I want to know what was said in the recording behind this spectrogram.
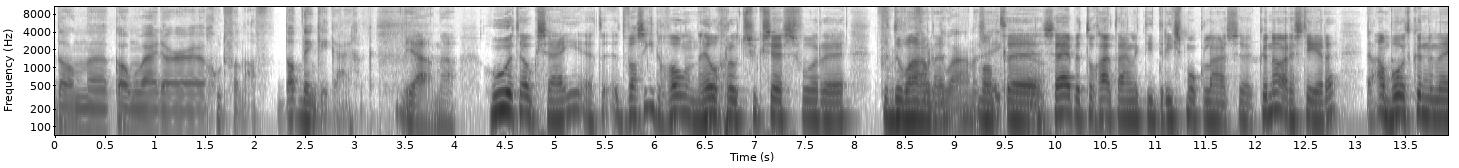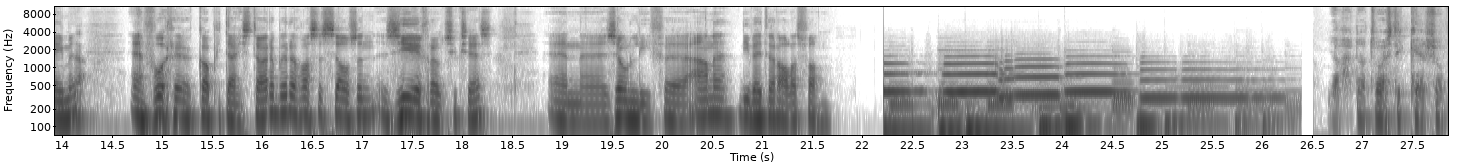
dan komen wij er goed vanaf. Dat denk ik eigenlijk. Ja, nou, hoe het ook zij, het, het was in ieder geval een heel groot succes voor, de, voor, douane, voor de douane. Want zeker, ja. zij hebben toch uiteindelijk die drie smokkelaars kunnen arresteren, ja. aan boord kunnen nemen. Ja. En voor kapitein Starburg was het zelfs een zeer groot succes. En zo'n lief Anne, die weet er alles van. Ja, dat was de kers op,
